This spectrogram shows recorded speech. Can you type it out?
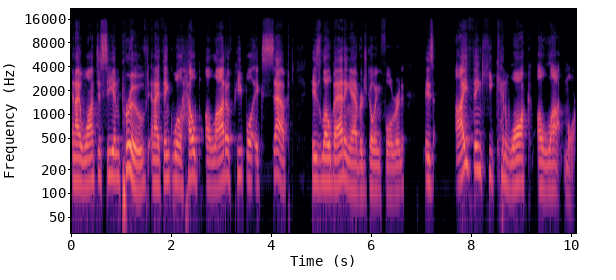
and I want to see improved, and I think will help a lot of people accept his low batting average going forward, is I think he can walk a lot more.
